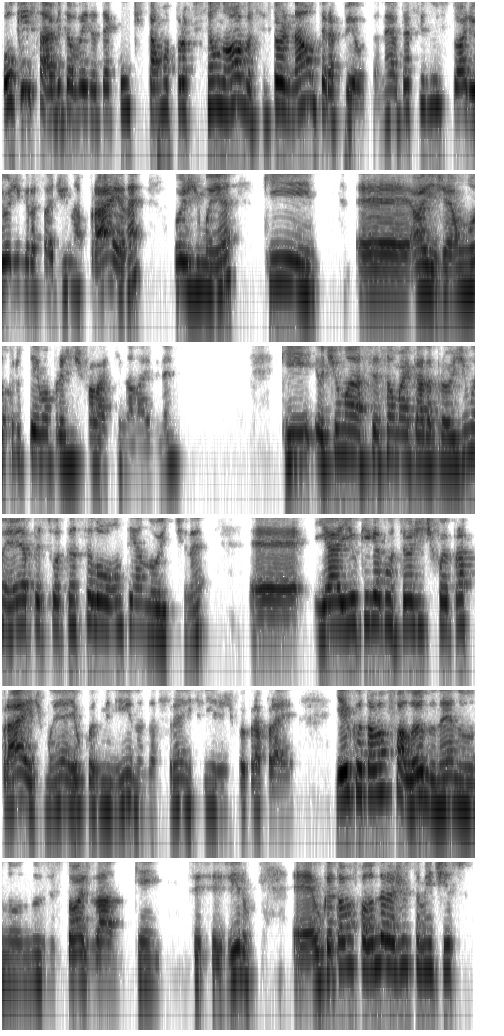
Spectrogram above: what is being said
Ou quem sabe talvez até conquistar uma profissão nova, se tornar um terapeuta, né? Eu até fiz uma história hoje engraçadinho na praia, né? Hoje de manhã que é, aí já é um outro tema para a gente falar aqui na live, né? Que eu tinha uma sessão marcada para hoje de manhã e a pessoa cancelou ontem à noite, né? É, e aí o que, que aconteceu? A gente foi para a praia de manhã, eu com as meninas, a Fran, enfim, a gente foi para a praia. E aí o que eu estava falando, né, no, no, nos stories lá, quem não sei se vocês viram, é, o que eu estava falando era justamente isso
